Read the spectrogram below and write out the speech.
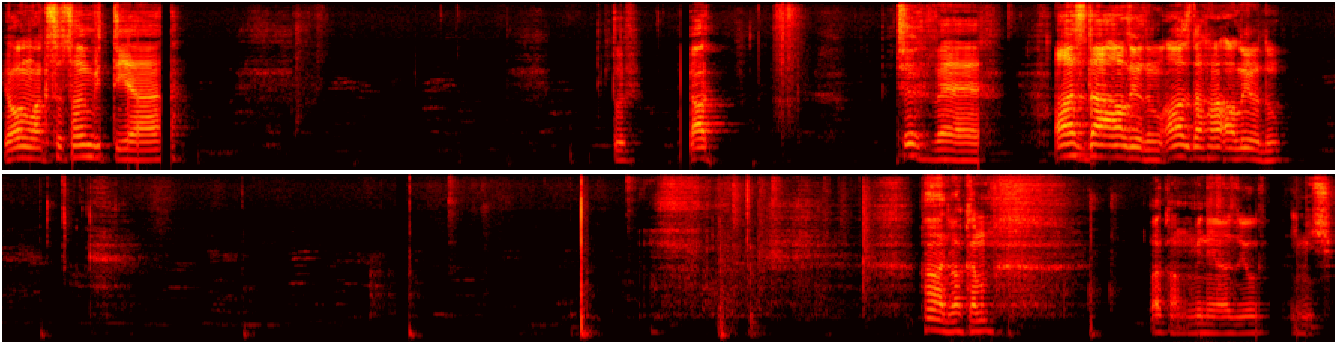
Ya oğlum aksesuarım bitti ya. Dur. Ya tüh be. Az daha alıyordum. Az daha alıyordum. Hadi bakalım. Bakalım yine yazıyor imiş.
